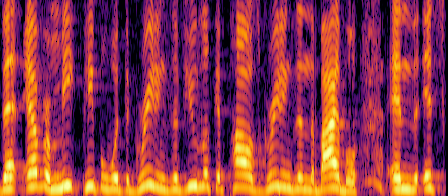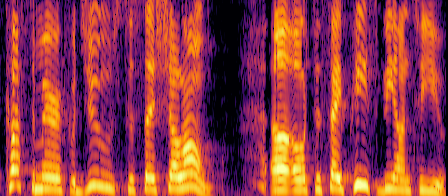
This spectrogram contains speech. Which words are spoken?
that ever meet people with the greetings. If you look at Paul's greetings in the Bible, and it's customary for Jews to say shalom uh, or to say peace be unto you.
